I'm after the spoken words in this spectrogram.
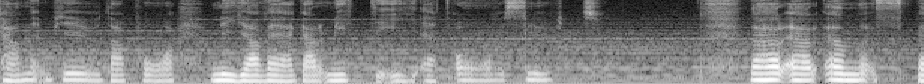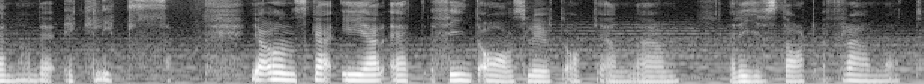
kan bjuda på nya vägar mitt i ett avslut. Det här är en spännande eklips. Jag önskar er ett fint avslut och en eh, rivstart framåt.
